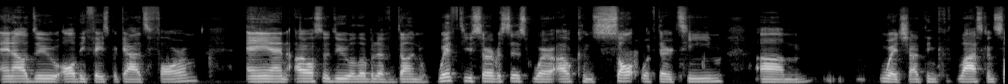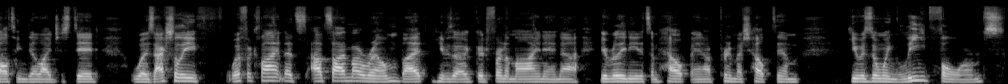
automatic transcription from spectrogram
and i'll do all the facebook ads for them and I also do a little bit of done with you services where I'll consult with their team, um, which I think last consulting deal I just did was actually with a client that's outside my realm, but he was a good friend of mine and uh, he really needed some help. And I pretty much helped him. He was doing lead forms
